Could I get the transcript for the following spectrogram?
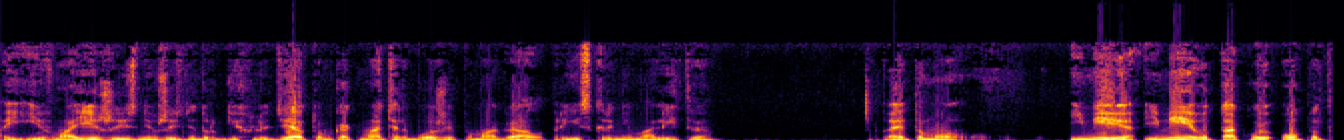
и в моей жизни, в жизни других людей, о том, как Матерь Божия помогала при искренней молитве. Поэтому, имея, имея вот такой опыт,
